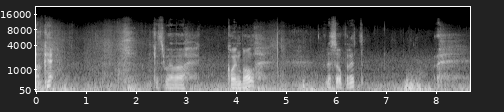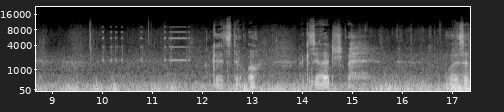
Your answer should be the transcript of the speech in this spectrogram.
Okay. Guess we have a coin ball. Let's open it. Okay, it's still. Oh, I can see an edge. What is it?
